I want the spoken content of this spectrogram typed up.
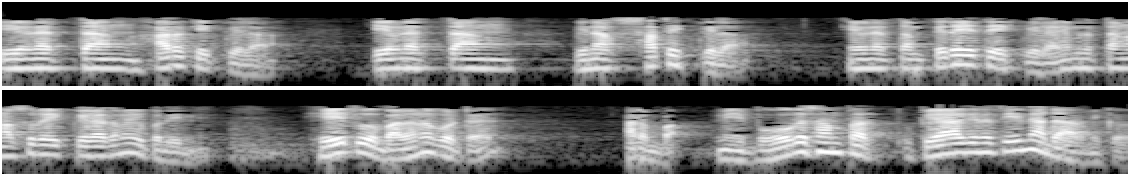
එහෙම නැත්නම් හරකෙක් වෙලා එහෙම නැත්නම් වෙනස් සතෙක් වෙලා. එහෙම නැත්නම් පෙරේතෙක් වෙලා. එහෙම නැත්නම් අසුරෙක් වෙලා තමයි උපදින්නේ. හේතුව බලනකොට අර මේ භෝග සම්පත් උපයාගෙන තියෙන අධාර්මිකව.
